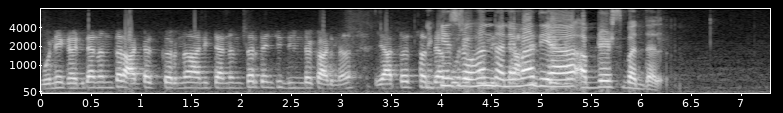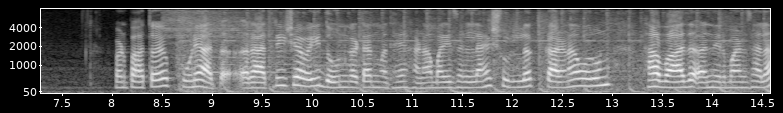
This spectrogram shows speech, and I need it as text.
गुन्हे घडल्यानंतर अटक करणं आणि त्यानंतर त्यांची धिंड काढणं यातच सध्या रोहन धन्यवाद या अपडेट्सबद्दल. पण पाहतोय पुण्यात रात्रीच्या वेळी दोन गटांमध्ये हाणामारी झालेला आहे. क्षुल्लक कारणावरून हा वाद निर्माण झाला.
